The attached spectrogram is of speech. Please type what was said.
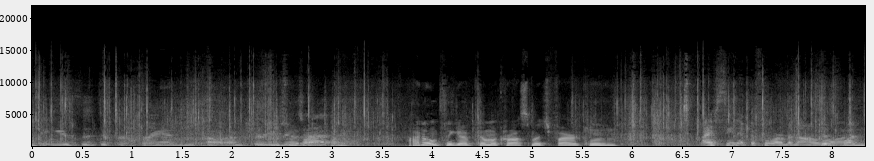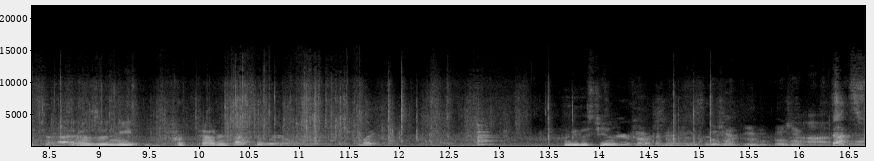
King is a different brand. Oh, I'm sure you know that. I don't think I've come across much Fire King. I've seen it before, but not a This lot. one's That uh, is a neat pr- pattern. that's a rare one. Like Look at this, three Jenna. or four hundred pieces. Those aren't good. Those aren't. That's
